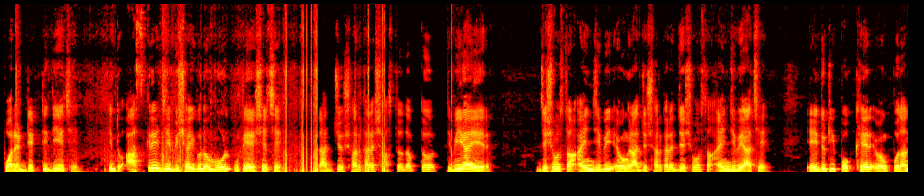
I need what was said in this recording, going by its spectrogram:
পরের ডেটটি দিয়েছে। কিন্তু আজকের যে বিষয়গুলো মূল উঠে এসেছে, রাজ্য সরকারের স্বাস্থ্য দপ্তর, সিবিআইয়ের যে সমস্ত আইনজীবী এবং রাজ্য সরকারের যে সমস্ত আইনজীবী আছে এই দুটি পক্ষের এবং প্রধান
